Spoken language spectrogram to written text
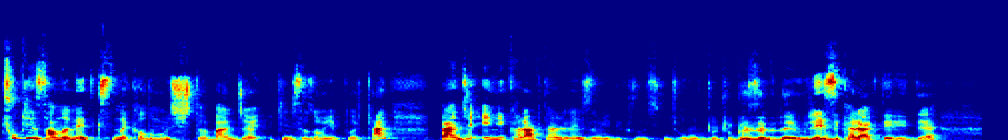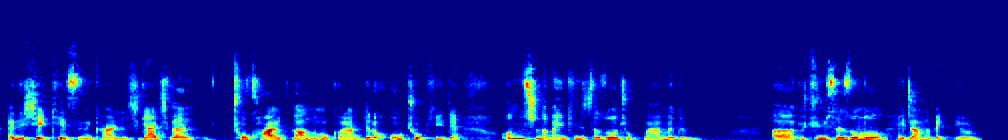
çok insanların etkisinde kalınmıştı bence ikinci sezon yapılırken. Bence en iyi karakter Leslie miydi kızın ismini unuttum çok özür dilerim. Leslie karakteriydi. Hani şey Casey'nin kardeşi. Gerçi ben çok hype'landım o karaktere. O çok iyiydi. Onun dışında ben ikinci sezonu çok beğenmedim. Ee, Üçüncü sezonu heyecanla bekliyorum.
